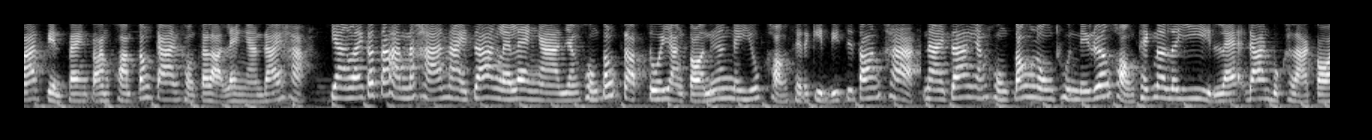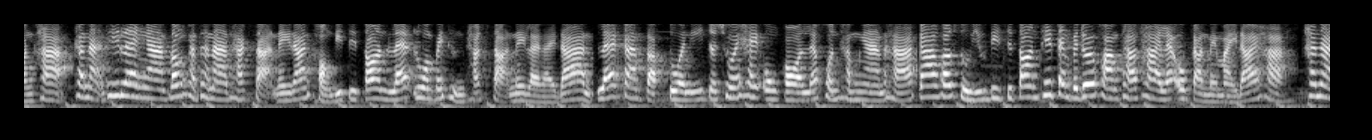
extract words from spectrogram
มารถเปลี่ยนแปลงตามความต้องการของตลาดแรงงานได้ค่ะ อย่างไรก็ตามนะคะ นายจ้างและแรงงานยังคงต้องปรับตัวอย่างต่อเนื่องในยุคของเศรษฐกิจดิจิตอลค่ะ นายจ้างยังคงต้องลงทุนในเรื่องของเทคโนโลยี และด้านบุคลากรค่ะ ขณะที่แรงงานต้องพัฒนาทักษะในด้านของดิจิตอลและรวมไปถึงทักษะในหลาย ๆ ด้าน และการปรับตัวนี้จะช่วยให้องค์กรและคนทำงานนะคะก้าวเข้าสู่ยุคดิจิตอลที่เต็มไปด้วยความท้าทายและโอกาสใหม่ ๆ ได้ค่ะ ขณะ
